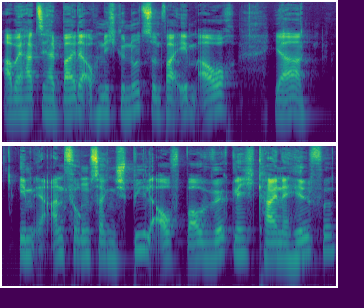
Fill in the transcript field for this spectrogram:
Aber er hat sie halt beide auch nicht genutzt und war eben auch, ja, im Anführungszeichen Spielaufbau wirklich keine Hilfe.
